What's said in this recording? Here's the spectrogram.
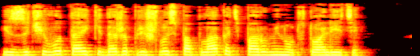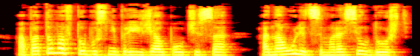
из-за чего Тайке даже пришлось поплакать пару минут в туалете. А потом автобус не приезжал полчаса, а на улице моросил дождь.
